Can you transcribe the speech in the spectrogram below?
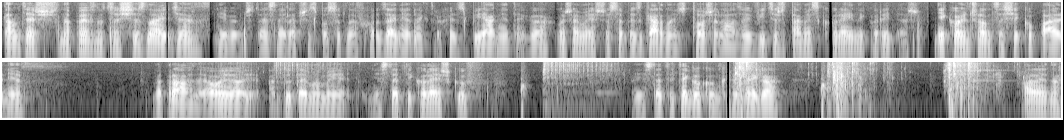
tam też na pewno coś się znajdzie. Nie wiem, czy to jest najlepszy sposób na wchodzenie, tak trochę zbijanie tego. Możemy jeszcze sobie zgarnąć to żelazo i widzę, że tam jest kolejny korytarz. Niekończące się kopalnie. Naprawdę, oj oj. A tutaj mamy niestety koleżków. Niestety tego konkretnego. Ale na,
